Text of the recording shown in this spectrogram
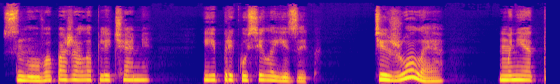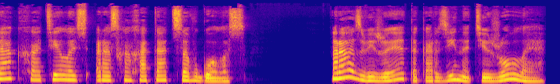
Снова пожала плечами и прикусила язык. Тяжелая? Мне так хотелось расхохотаться в голос. Разве же эта корзина тяжелая?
